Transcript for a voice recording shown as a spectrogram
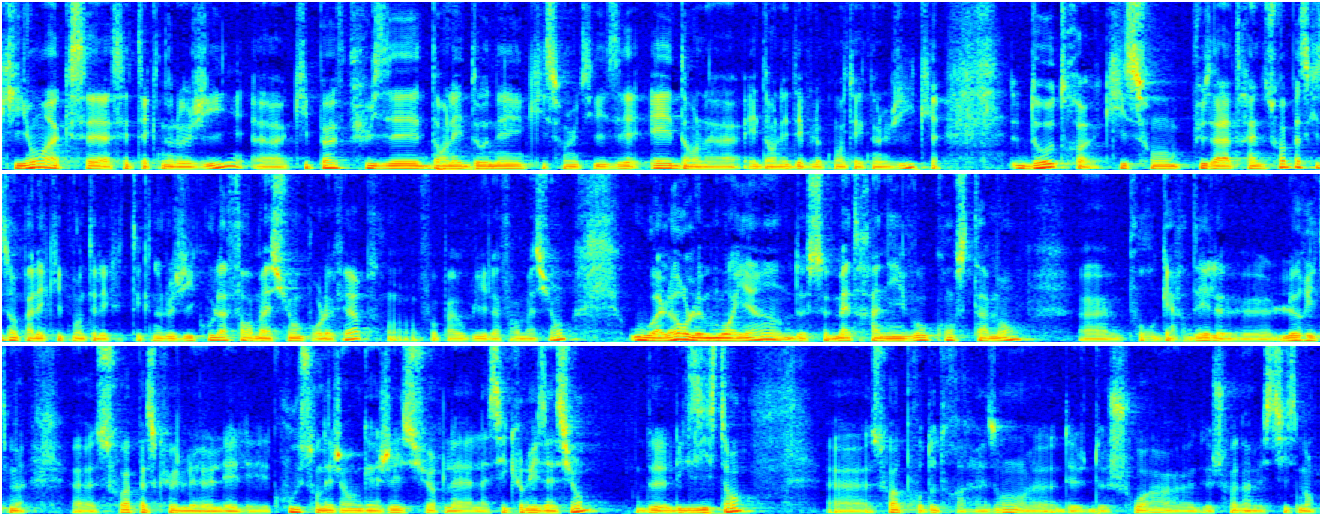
qui ont accès à ces technologies, euh, qui peuvent puiser dans les données qui sont utilisées et dans, les développements technologiques. D'autres qui sont plus à la traîne, soit parce qu'ils n'ont pas l'équipement technologique ou la formation pour le faire, parce qu'il ne faut pas oublier la formation, ou alors le moyen de se mettre à niveau constamment euh, pour garder le, rythme. soit parce que les, coûts sont déjà engagés sur la sécurisation de l'existant, euh, soit pour d'autres raisons euh, de, choix euh, de choix d'investissement.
